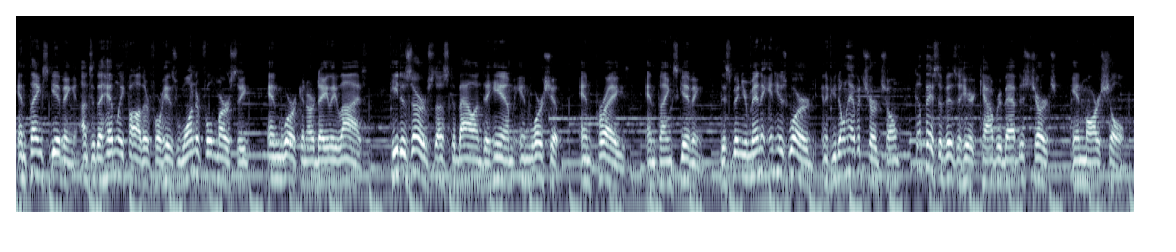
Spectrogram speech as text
and thanksgiving unto the Heavenly Father for his wonderful mercy and work in our daily lives. He deserves us to bow unto Him in worship and praise and thanksgiving. This has been your minute in His Word, and if you don't have a church home, come pay us a visit here at Calvary Baptist Church in Marshall.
